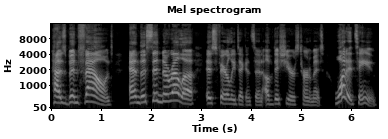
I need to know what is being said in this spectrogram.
has been found, and the Cinderella is Fairleigh Dickinson of this year's tournament. What a team!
